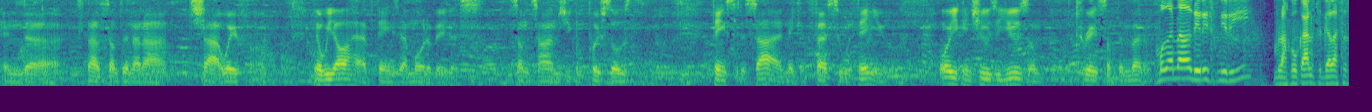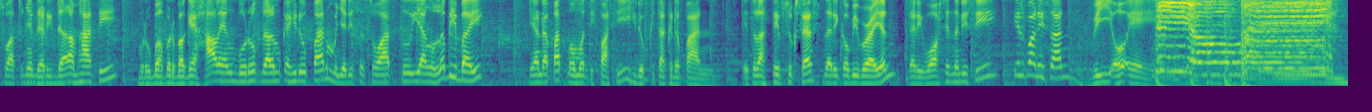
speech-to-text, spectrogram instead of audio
And uh, it's not something that I shy away from. You know, we all have things that motivate us. Sometimes you can push those things to the side and they can fester within you, or you can choose to use them to create something better. Mengenal diri sendiri, melakukan segala sesuatunya dari dalam hati, merubah berbagai hal yang buruk dalam kehidupan menjadi sesuatu yang lebih baik yang dapat memotivasi hidup kita ke depan. Itulah tips sukses dari Kobe Bryant dari Washington DC, Irfan Isan, VOA. VOA.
